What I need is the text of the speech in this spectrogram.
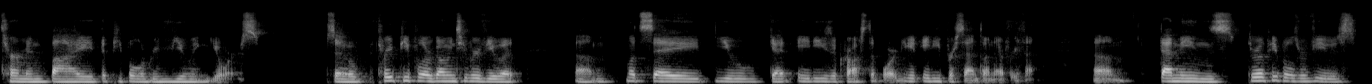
determined by the people reviewing yours. So three people are going to review it. Um, let's say you get 80s across the board, you get 80% on everything. Um, that means through other people's reviews,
